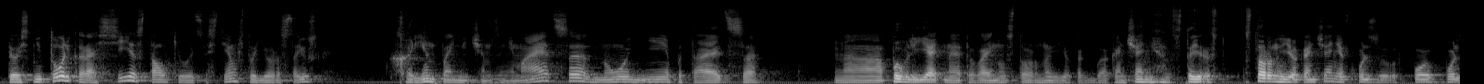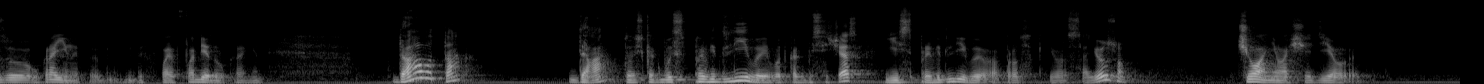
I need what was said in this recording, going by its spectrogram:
То есть не только Россия сталкивается с тем, что Евросоюз хрен пойми чем занимается, но не пытается а, повлиять на эту войну в сторону ее как бы окончания, в сторону ее окончания в пользу, в пользу Украины, в победу Украины. Да, вот так. Да, то есть как бы справедливые, вот как бы сейчас есть справедливые вопросы к Евросоюзу, что они вообще делают?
